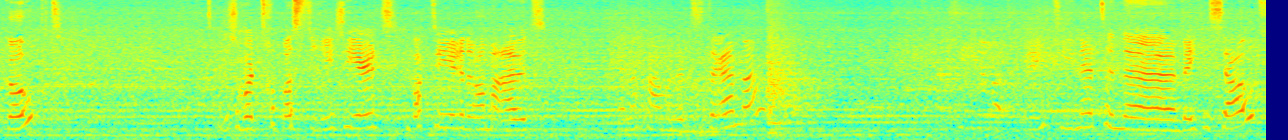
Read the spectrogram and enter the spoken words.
gekookt. Dus er wordt gepasteuriseerd, bacteriën er allemaal uit. En dan gaan we het stremmen. Je, heeft hier net een eh, beetje zout.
